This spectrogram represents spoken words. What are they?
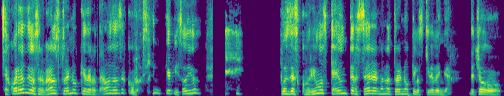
¿Se acuerdan de los hermanos Trueno que derrotaron hace como 100 episodios? Pues descubrimos que hay un tercer hermano Trueno que los quiere vengar. De hecho,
